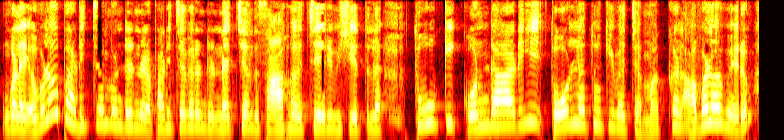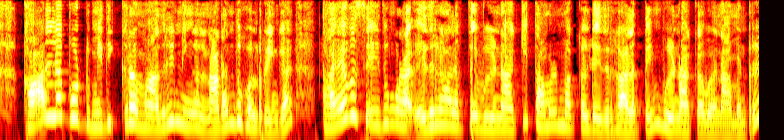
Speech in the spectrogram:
உங்களை எவ்வளோ படித்தவன்று படித்தவர் நினைச்சு அந்த சாகச்சேரி விஷயத்தில் தூக்கி கொண்டாடி தோளில் தூக்கி வச்ச மக்கள் அவ்வளோ பேரும் காலில் போட்டு மிதிக்கிற மாதிரி நீங்கள் நடந்து கொள்றீங்க தயவு செய்து உங்களோட எதிர்காலத்தை வீணாக்கி தமிழ் மக்களுடைய எதிர்காலத்தையும் வீணாக்க வேணாம் என்று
